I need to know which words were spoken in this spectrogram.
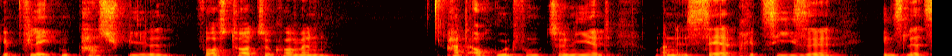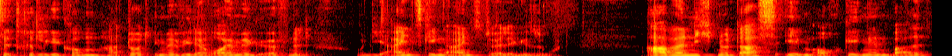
gepflegten Passspielen vors Tor zu kommen. Hat auch gut funktioniert. Man ist sehr präzise ins letzte Drittel gekommen, hat dort immer wieder Räume geöffnet und die 1 gegen 1 Duelle gesucht. Aber nicht nur das, eben auch gegen den Ball,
